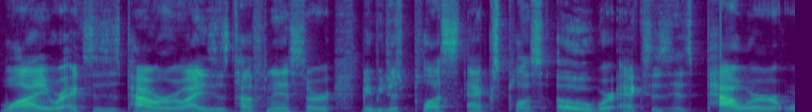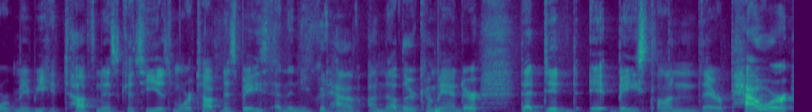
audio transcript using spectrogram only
y, where x is his power, y is his toughness, or maybe just plus x plus o, where x is his power, or maybe his toughness because he is more toughness based. And then you could have another commander that did it based on their power.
